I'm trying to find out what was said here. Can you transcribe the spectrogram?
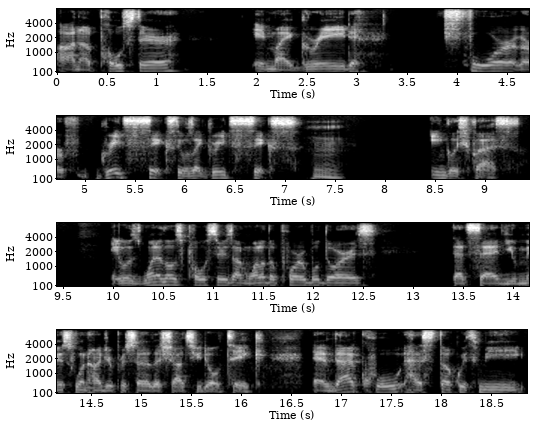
on a poster in my grade 4 or grade 6. It was like grade 6. Hmm. English class. It was one of those posters on one of the portable doors that said you miss 100% of the shots you don't take. And that quote has stuck with me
